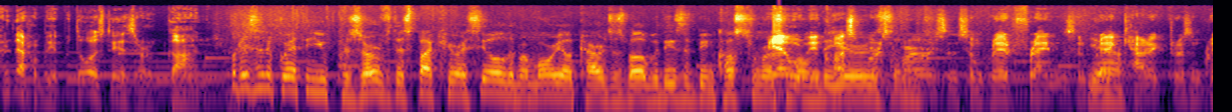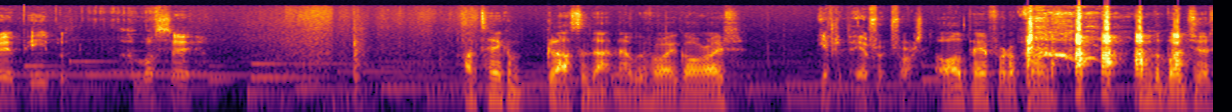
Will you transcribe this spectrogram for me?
And that would be it. But those days are gone. But isn't it great that you've preserved this back here? I see all the memorial cards as well, but these have been customers Yeah, from over the customers years. of and- and some great friends and Yeah. great characters and great people, I must say. I'll take a glass of that now before I go, right? You have to pay for it first. Oh, I'll pay for it up front on the budget.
